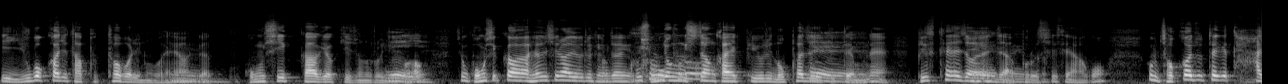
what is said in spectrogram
이 6억까지 다 붙어버리는 거예요. 음. 그러니까 공시 가격 기준으로 예, 6억. 예. 지금 공시가 현실화율이 굉장히 95% 공정시장 가액 비율이 높아져 있기 예. 때문에 비슷해져야 예, 이제 그러니까. 앞으로 시세하고 그럼 저가 주택이 다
